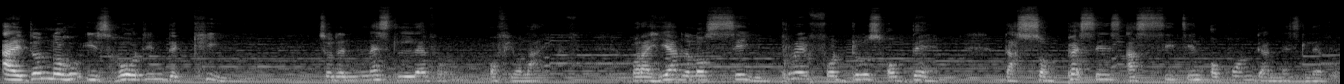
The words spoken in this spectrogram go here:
I don't know who is holding the key to the next level of your life. But I hear the Lord saying, pray for those of them that some persons are sitting upon their next level.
